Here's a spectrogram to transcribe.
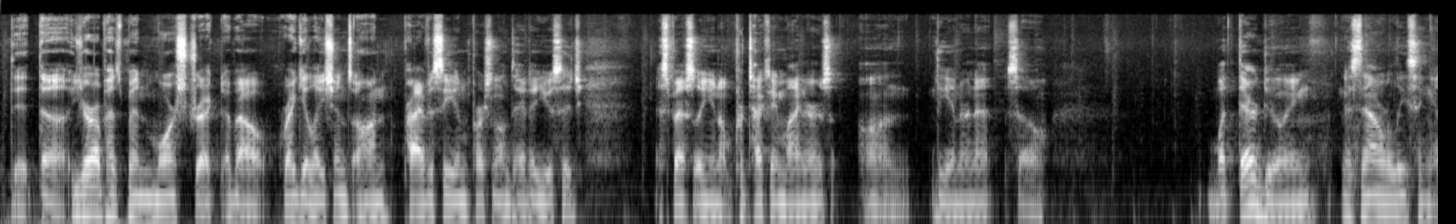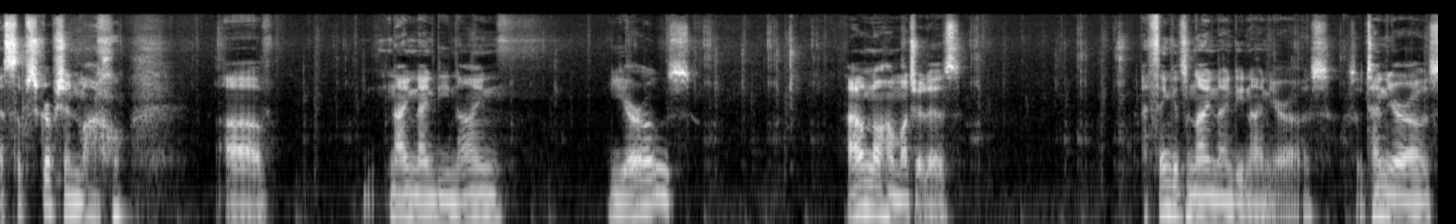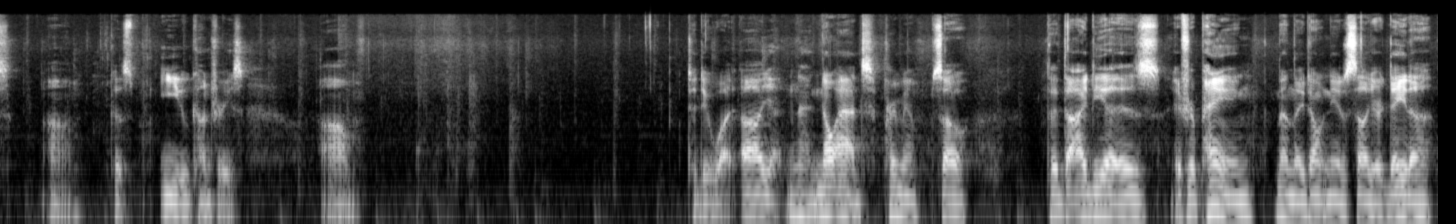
the, the Europe has been more strict about regulations on privacy and personal data usage, especially you know protecting minors on the internet. So, what they're doing is now releasing a subscription model of 9.99 euros. I don't know how much it is. I think it's 9.99 euros. So 10 euros because um, EU countries um, to do what? Uh yeah, no ads, premium. So the the idea is if you're paying, then they don't need to sell your data.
